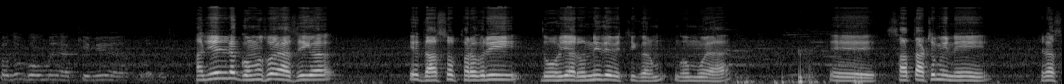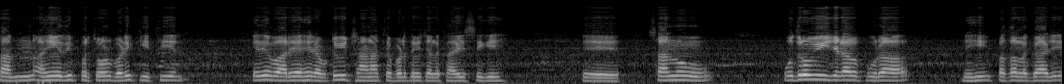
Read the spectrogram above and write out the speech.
ਕਦੋਂ ਗੁੰਮ ਹੋਇਆ? ਕਿਵੇਂ ਹੋਇਆ ਹਾਂਜੀ ਇਹ ਜਿਹੜਾ ਗੁੰਮ ਹੋਇਆ ਸੀਗਾ ਇਹ 10 ਫਰਵਰੀ 2019 ਦੇ ਵਿੱਚ ਗੁੰਮ ਹੋਇਆ ਹੈ। ਤੇ 7-8 ਮਹੀਨੇ ਜਿਹੜਾ ਸਾਨੂੰ, ਅਸੀਂ ਇਹਦੀ ਪਰਚੋਲ ਬੜੀ ਕੀਤੀ ਇਹਦੇ ਬਾਰੇ ਅਸੀਂ ਰਪਟੀ ਵੀ ਥਾਣਾ ਤਿੱਬੜ ਦੇ ਵਿੱਚ ਲਿਖਾਈ ਸੀਗੀ। ਤੇ ਸਾਨੂੰ ਉਧਰੋਂ ਵੀ ਜਿਹੜਾ ਪੂਰਾ ਨਹੀਂ ਪਤਾ ਲੱਗਾ ਜੀ।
